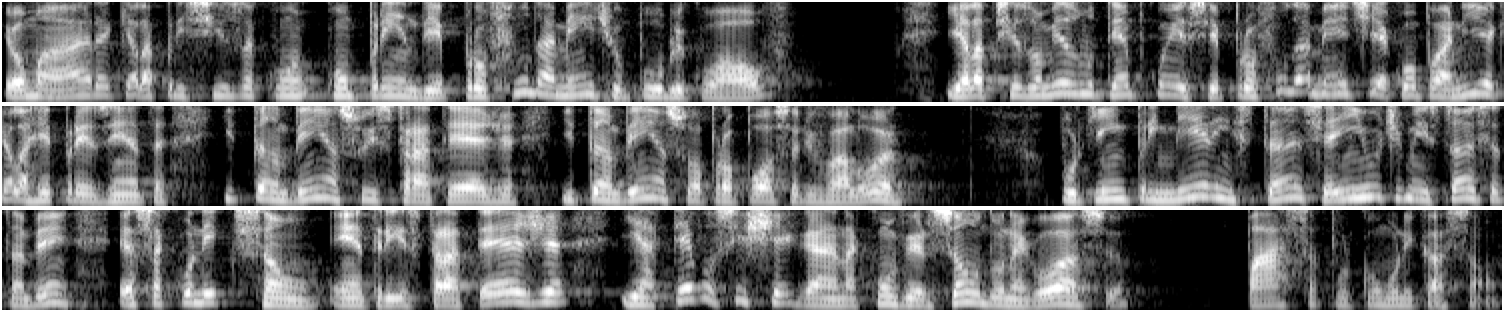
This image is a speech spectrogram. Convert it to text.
é uma área que ela precisa compreender profundamente o público-alvo e ela precisa ao mesmo tempo conhecer profundamente a companhia que ela representa e também a sua estratégia e também a sua proposta de valor porque, em primeira instância, e em última instância também, essa conexão entre estratégia e até você chegar na conversão do negócio passa por comunicação.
